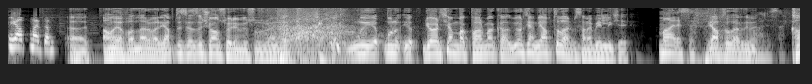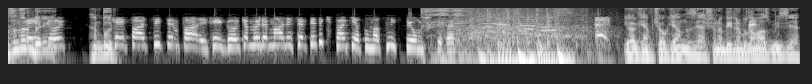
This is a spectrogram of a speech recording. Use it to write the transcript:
Yapmadım. Evet ama yapanlar var. Yaptıysanız da şu an söylemiyorsunuz bence. bunu, bunu Görkem bak parmak kaldı. Görkem yaptılar mı sana belli ki? Maalesef. Yaptılar değil mi? Maalesef. Kadınların Şey, böyle bir... Gör- Ha, buyur. Şey Fatih'im Fa- şey Görkem öyle maalesef dedi ki sanki yapılmasını istiyormuş gibi. Görkem çok yalnız ya. Şunu birini bulamaz mıyız ya?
